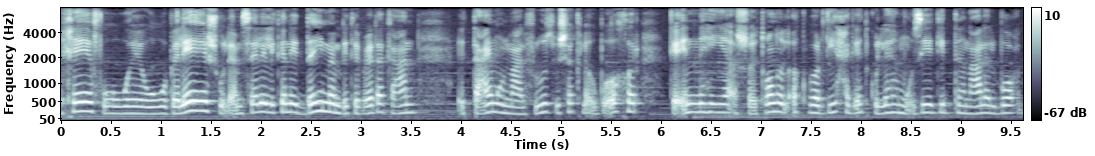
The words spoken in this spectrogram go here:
خاف وبلاش والأمثال اللي كانت دايما بتبعدك عن التعامل مع الفلوس بشكل أو بآخر كأن هي الشيطان الأكبر. دي حاجات كلها مؤذية جدا على البعد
